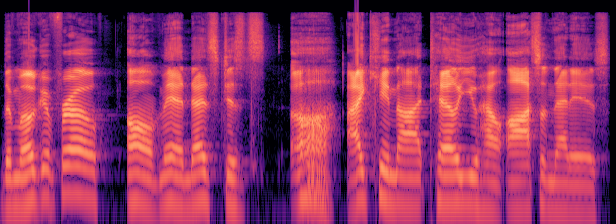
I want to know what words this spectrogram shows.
The Moga Pro. Oh man, that's just, ugh. I cannot tell you how awesome that is.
